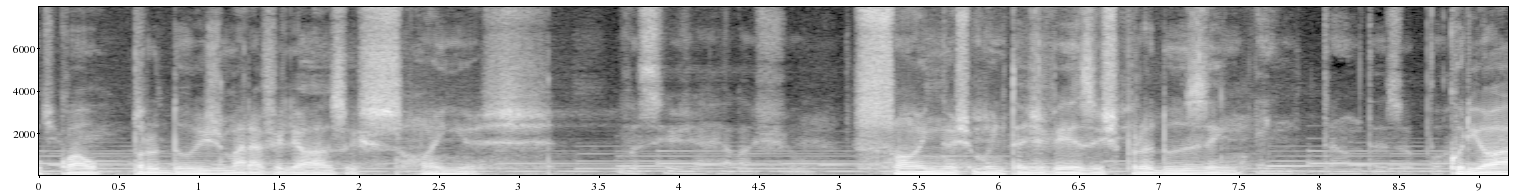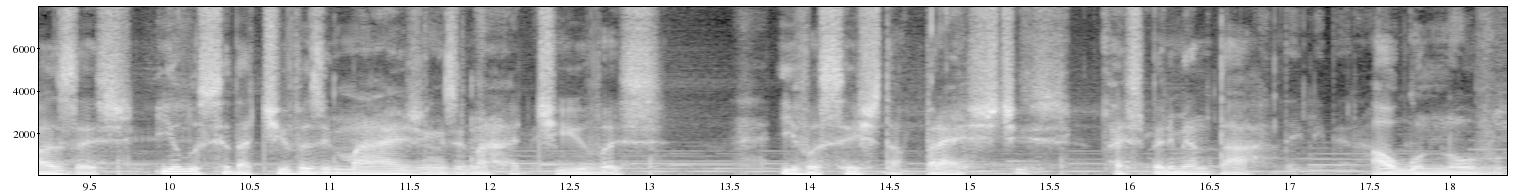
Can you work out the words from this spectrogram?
o qual produz maravilhosos sonhos. Você já relaxou? Sonhos muitas vezes produzem curiosas e elucidativas imagens e narrativas, e você está prestes a experimentar algo novo.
